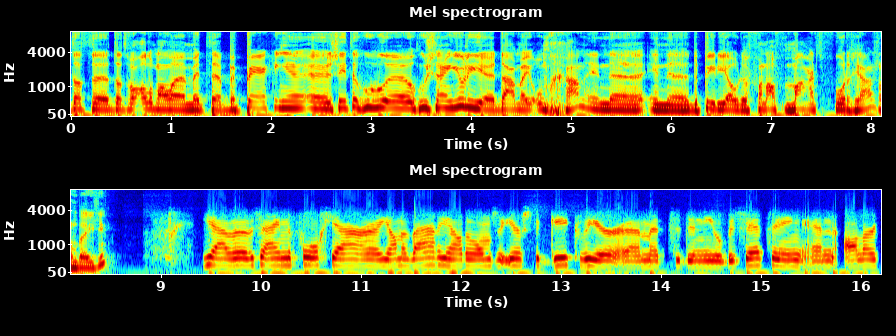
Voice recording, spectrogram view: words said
dat, dat we allemaal met beperkingen zitten. Hoe, hoe zijn jullie daarmee omgegaan in, in de periode vanaf maart vorig jaar zo'n beetje? Ja, we zijn vorig jaar eh, januari hadden we onze eerste gig weer eh, met de nieuwe bezetting. En Allard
